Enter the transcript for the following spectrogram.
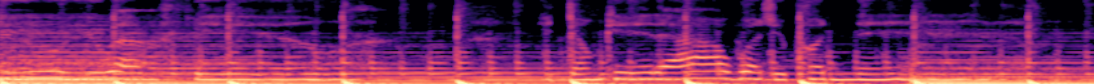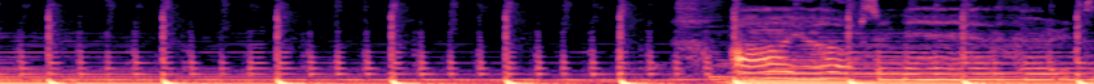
Do you ever feel you don't get out what you're putting in? All your hopes and efforts.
